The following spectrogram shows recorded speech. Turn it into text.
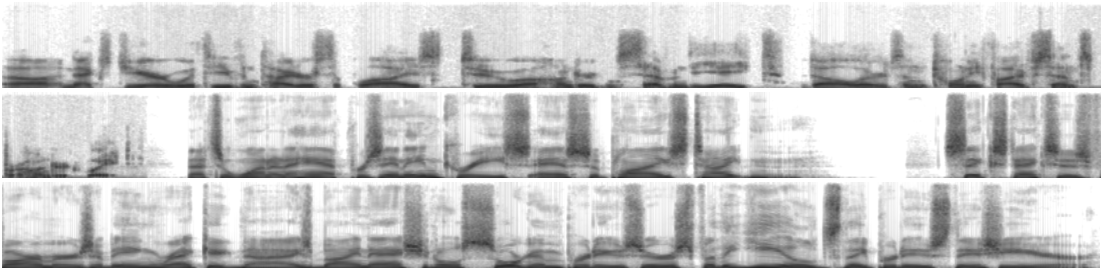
uh, next year with even tighter supplies to $178.25 per hundredweight. That's a 1.5% increase as supplies tighten. Six Texas farmers are being recognized by national sorghum producers for the yields they produced this year.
